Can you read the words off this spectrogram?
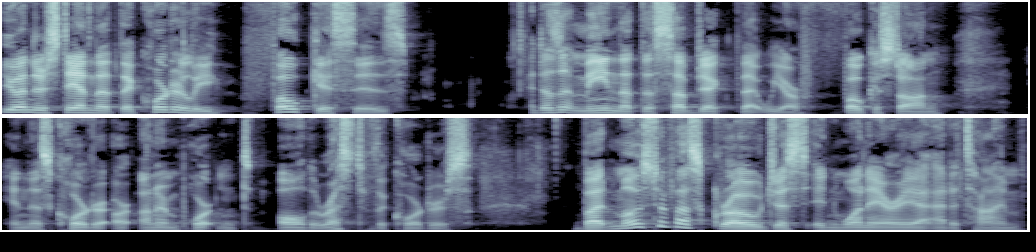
you understand that the quarterly focus is, it doesn't mean that the subject that we are focused on in this quarter are unimportant all the rest of the quarters. But most of us grow just in one area at a time.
